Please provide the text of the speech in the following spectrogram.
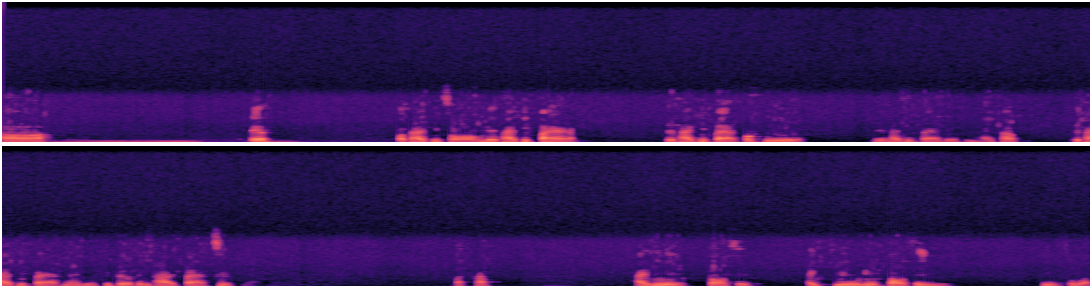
อ่อ เดลพอทายที่สองเดลทายที่แปดเดลทายที่แปดก็คือเดลทายที่แปดอยู่ที่ไหนครับเดลทายที่แปดเนี่ยอยู่ที่เปอร์เซนทายแปดสิบเนี่ยนะครับไอ้นี่ต่อสิบไอคิวนี่ต่อสี่สี่ส่วน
